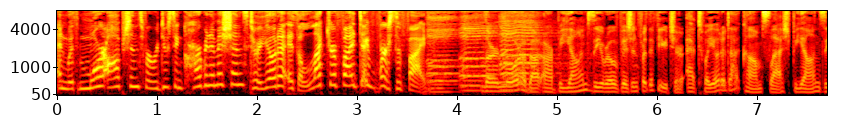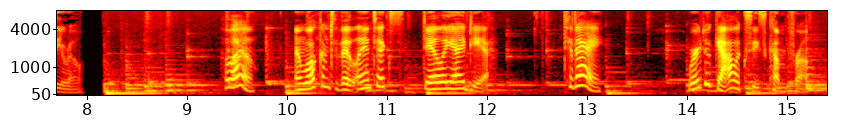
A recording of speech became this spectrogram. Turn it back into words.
and with more options for reducing carbon emissions, Toyota is electrified diversified. Learn more about our Beyond Zero vision for the future at toyota.com slash beyond zero. Hello, and welcome to the Atlantic's Daily Idea. Today, where do galaxies come from?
